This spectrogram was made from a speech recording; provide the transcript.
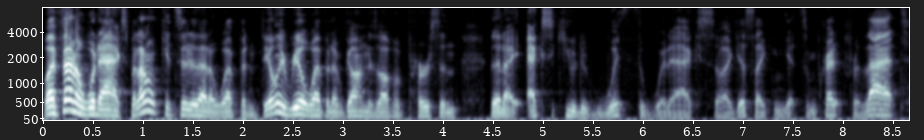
Well, I found a wood axe, but I don't consider that a weapon. The only real weapon I've gotten is off a person that I executed with the wood axe, so I guess I can get some credit for that.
